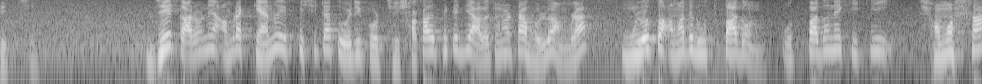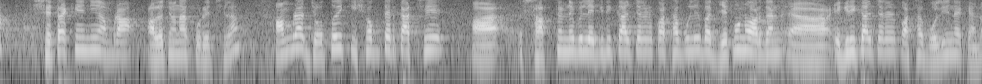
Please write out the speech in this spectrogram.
দিচ্ছি। যে কারণে আমরা কেন এপিসিটা তৈরি করছি? সকাল থেকে যে আলোচনাটা হলো, আমরা মূলত আমাদের উৎপাদন, উৎপাদনে কি কি সমস্যা সেটাকে নিয়ে আমরা আলোচনা করেছিলাম। আমরা যতই কৃষকদের কাছে সাস্টেনেবল এগ্রিকালচারের কথা বলি বা যে কোনো অর্গান এগ্রিকালচারের কথা বলি না কেন,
